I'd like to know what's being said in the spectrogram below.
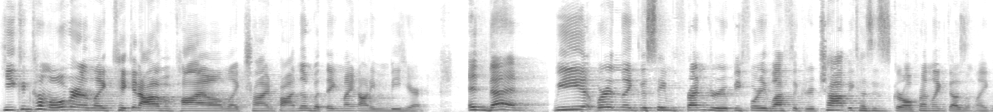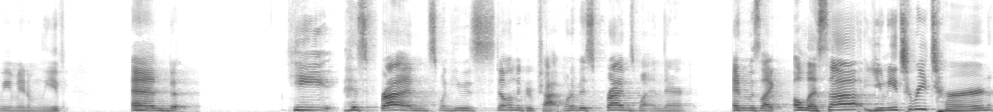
he can come over and like pick it out of a pile and like try and find them, but they might not even be here. And then we were in like the same friend group before he left the group chat because his girlfriend like doesn't like me and made him leave. And he his friends when he was still in the group chat one of his friends went in there and was like alyssa you need to return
